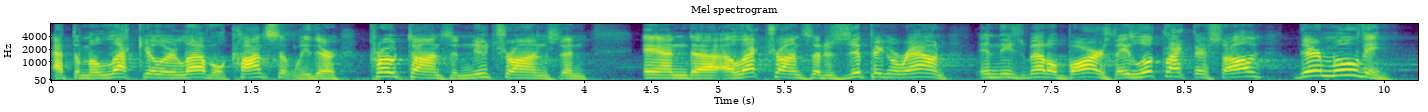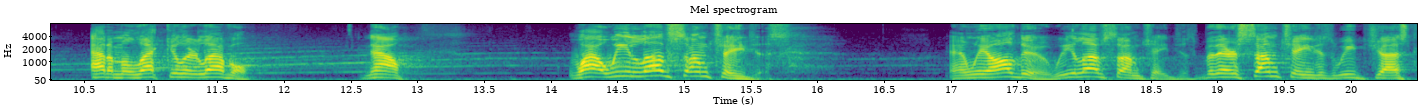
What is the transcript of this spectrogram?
at the molecular level constantly. There are protons and neutrons and, and uh, electrons that are zipping around in these metal bars. They look like they're solid, they're moving at a molecular level. Now, while we love some changes, and we all do, we love some changes, but there are some changes we just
